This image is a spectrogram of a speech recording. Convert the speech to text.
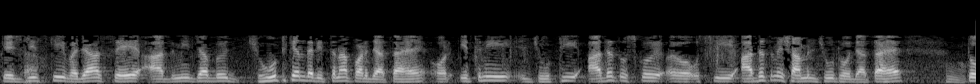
کہ اچھا۔ جس کی وجہ سے آدمی جب جھوٹ کے اندر اتنا پڑ جاتا ہے اور اتنی جھوٹی عادت اس کو اس کی عادت میں شامل جھوٹ ہو جاتا ہے تو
